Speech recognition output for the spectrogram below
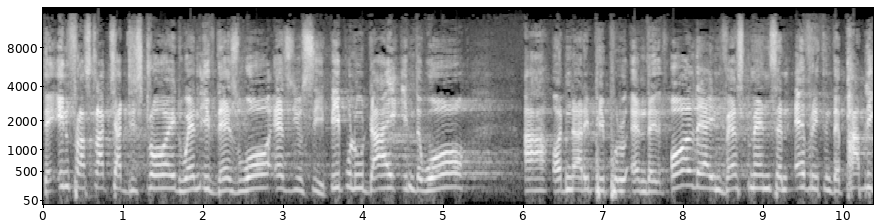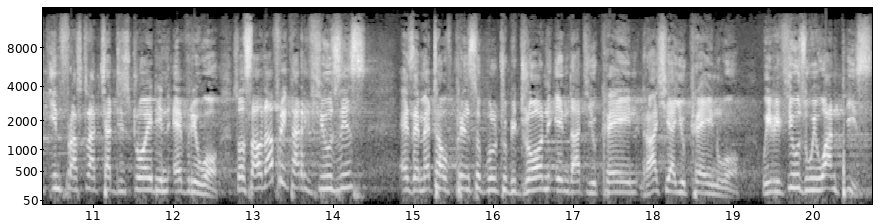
The infrastructure destroyed when, if there's war, as you see, people who die in the war are ordinary people and they, all their investments and everything, the public infrastructure destroyed in every war. So South Africa refuses, as a matter of principle, to be drawn in that Ukraine, Russia-Ukraine war. We refuse, we want peace.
